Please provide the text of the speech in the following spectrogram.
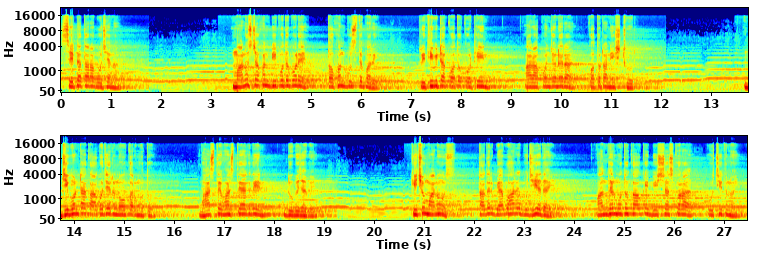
সেটা তারা বোঝে না। মানুষ যখন বিপদে পড়ে, তখন বুঝতে পারে পৃথিবীটা কত কঠিন আর আপনজনেরা কতটা নিষ্ঠুর। জীবনটা কাগজের নৌকার মতো, ভাসতে ভাসতে একদিন ডুবে যাবে। কিছু মানুষ তাদের ব্যবহারে বুঝিয়ে দেয়, অন্ধের মতো কাউকে বিশ্বাস করা উচিত নয়।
